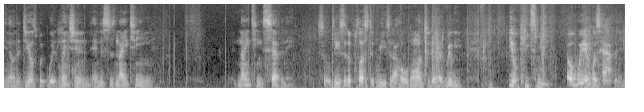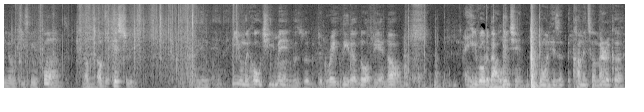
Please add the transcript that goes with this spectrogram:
You know, that deals with, with lynching, and this is 19, 1970. So these are the plus degrees that I hold on to that have really, you know, keeps me aware of what's happening. You know, keeps me informed of, of the history. And, then, even when Ho Chi Minh was the, the great leader of North Vietnam, and he wrote about lynching during his coming to America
